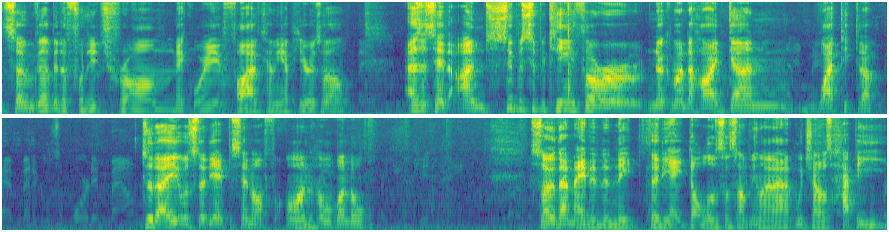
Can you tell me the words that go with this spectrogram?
so we've got a bit of footage from MechWarrior 5 coming up here as well. As I said, I'm super, super keen for Necromunda Hired Gun. Why I picked it up today, it was 38% off on Humble Bundle. So that made it a neat $38 or something like that, which I was happy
